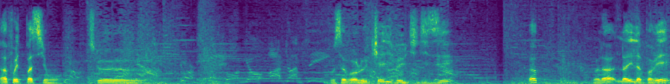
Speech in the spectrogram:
Ah, faut être patient. hein, Parce que... Faut savoir lequel il va utiliser. Hop. Voilà, là il apparaît.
